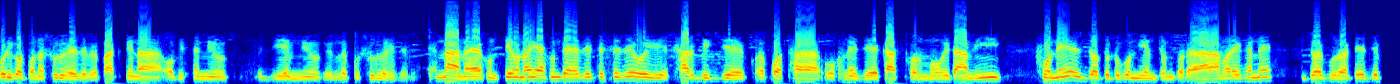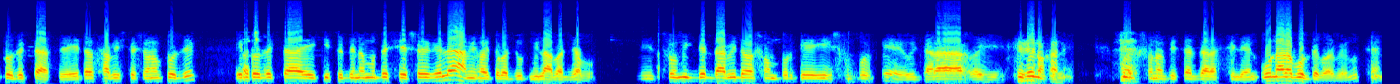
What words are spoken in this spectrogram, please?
পরিকল্পনা শুরু হয়ে যাবে। পাট কেনা অফিসার নিয়োগ জিএম নিয়োগ এগুলো শুরু হয়ে যাবে। না না এখন কেউ নয় এখন দেখা যাইতেছে যে ওই সার্বিক যে কথা ওখানে যে কাজকর্ম ওইটা আমি ফোনে যতটুকু নিয়ন্ত্রণ করা। আর আমার এখানে জয়পুরহাটে যে প্রজেক্টটা আছে এটা সাব স্টেশনের প্রজেক্ট এই প্রজেক্টটা এই কিছুদিনের মধ্যে শেষ হয়ে গেলে আমি হয়তো বা জুট মিলে আবার যাব। শ্রমিকদের দাবি দেওয়া সম্পর্কে এই সম্পর্কে ওই যারা ওই ছিলেন ওখানে অফিসার যারা ছিলেন ওনারা বলতে পারবে বুঝছেন?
